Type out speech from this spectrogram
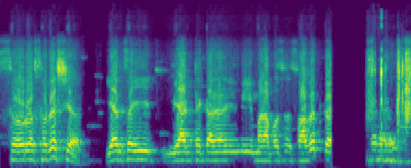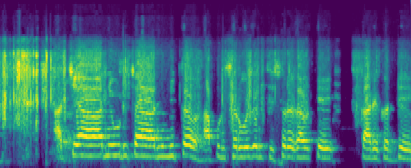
सर्व सदस्य यांचंही या ठिकाणी मी मनापासून स्वागत करतो. आजच्या निवडीच्या निमित्त आपण सर्वजण तिसरे गावचे कार्यकर्ते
